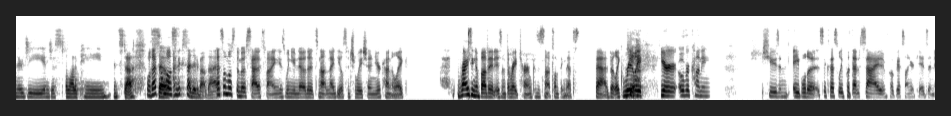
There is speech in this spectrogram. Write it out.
energy and just a lot of pain and stuff Well, that's so almost- i'm excited about that That's almost the most satisfying is when you know that it's not an ideal situation. You're kind of like rising above it isn't the right term because it's not something that's bad, but like really Yeah. you're overcoming issues and able to successfully put that aside and focus on your kids and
